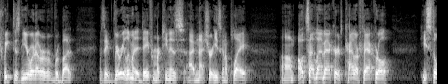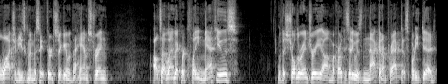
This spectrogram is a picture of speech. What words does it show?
tweaked his knee or whatever, but it was a very limited day for Martinez. I'm not sure he's going to play. Um, outside linebacker, Kyler Fackrell. He's still watching. He's going to miss a third straight game with a hamstring. Outside linebacker, Clay Matthews with a shoulder injury. Um, McCarthy said he was not going to practice, but he did.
